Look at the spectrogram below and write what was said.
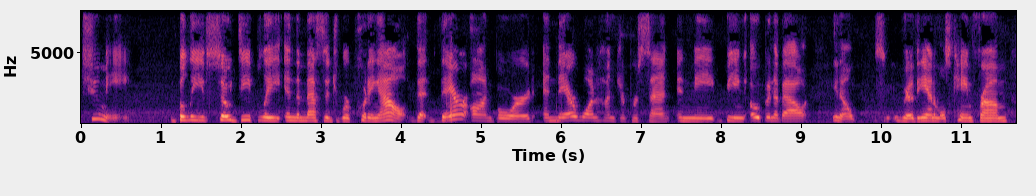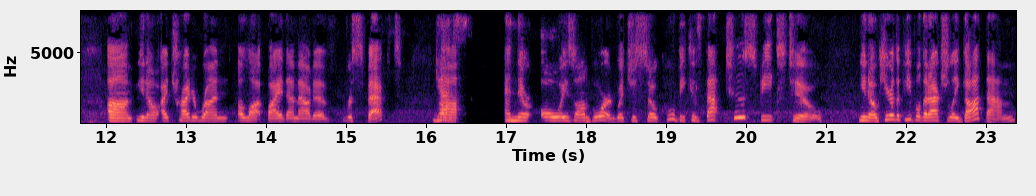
to me believe so deeply in the message we're putting out that they're on board and they're 100% in me being open about, you know, where the animals came from. Um, you know, I try to run a lot by them out of respect. Uh, yes. And they're always on board, which is so cool because that too speaks to, you know, here are the people that actually got them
